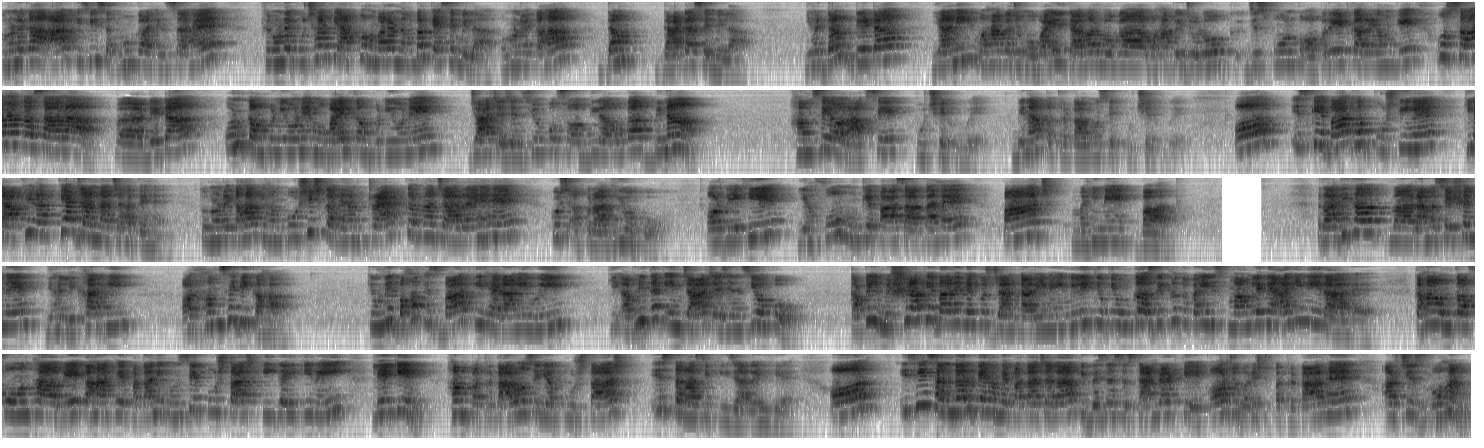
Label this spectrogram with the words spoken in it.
उन्होंने कहा, आप किसी समूह का हिस्सा है। फिर उन्होंने पूछा कि आपको हमारा नंबर कैसे मिला? उन्होंने कहा, डंप डाटा से मिला। यह डंप डेटा यानी वहाँ का जो मोबाइल टावर होगा, वहाँ पे जो लोग जिस फ़ोन को ऑपरेट कर रहे होंगे, वो सारा का सारा डेटा उन कंपनियों ने, मोबाइल कंपनियों ने जाँच एजेंसियों को सौंप दिया होगा बिना हमसे और आपसे पूछे हुए, बिना पत्रकारों से पूछे हुए। और इसके बाद वह पूछती हैं कि आखिर आप क्या जानना चाहते हैं? तो उन्होंने कहा कि हम कोशिश कर रहे हैं, हम ट्रैक करना चाह रहे हैं कुछ अपराधियों को। और देखिए, यह फ़ोन उनके पास आता है पाँच महीने बाद। राधिका रामशेषन ने यह लिखा भी और हमसे भी कहा कि उन्हें बहुत इस बात की हैरानी हुई कि अभी तक जाँच एजेंसियों को कपिल मिश्रा के बारे में कुछ जानकारी नहीं मिली, क्योंकि उनका ज़िक्र तो कहीं इस मामले में आ ही नहीं रहा है। कहा उनका फ़ोन था, वे कहा थे, पता नहीं, उनसे पूछताछ की गई कि नहीं, लेकिन हम पत्रकारों से यह पूछताछ इस तरह से की जा रही है। और इसी संदर्भ में हमें पता चला कि बिज़नेस स्टैंडर्ड के एक और जो वरिष्ठ पत्रकार हैं अर्चिज मोहन,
